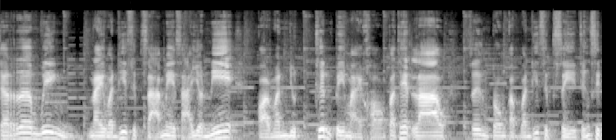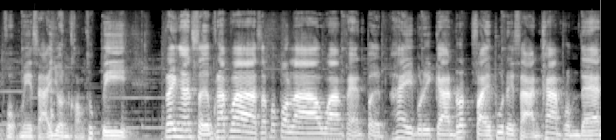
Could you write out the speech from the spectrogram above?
จะเริ่มวิ่งในวันที่ 13 เมษายนนี้ ก่อนวันหยุดขึ้นปีใหม่ของประเทศลาว ซึ่งตรงกับวันที่ 14 ถึง 16 เมษายนของทุกปี รายงานเสริมครับว่าสปปลาววางแผนเปิดให้บริการรถไฟผู้โดยสารข้ามพรมแดน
